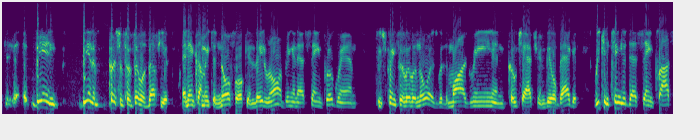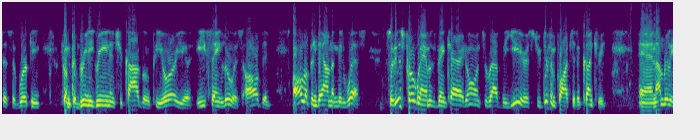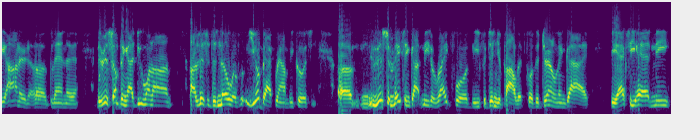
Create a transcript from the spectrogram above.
being being a person from Philadelphia and then coming to Norfolk and later on bringing that same program to Springfield, Illinois with Lamar Green and Coach Hatcher and Bill Baggett we continued that same process of working from Cabrini Green in Chicago, Peoria, East St. Louis, Albany, all up and down the Midwest. So this program has been carried on throughout the years through different parts of the country. And I'm really honored, uh, Glenn. Uh, there is something I do want our, our listeners to know of your background because uh, Mr. Mason got me to write for the Virginia Pilot, for the Journal and Guide. He actually had me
